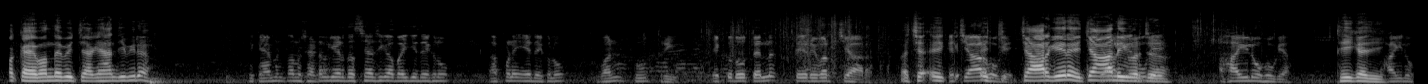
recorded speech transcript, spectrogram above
ਆਪਾਂ ਕੈਬਨ ਦੇ ਵਿੱਚ ਆ ਗਏ ਹਾਂਜੀ ਵੀਰ। ਇਹ ਕੈਬਨ ਤੁਹਾਨੂੰ ਸੈਟਲ ਗੇਅਰ ਦੱਸਿਆ ਸੀਗਾ ਬਾਈ ਜੀ ਦੇਖ ਲਓ। ਆਪਣੇ ਇਹ ਦੇਖ ਲਓ। 1 2 3 1 2 3 ਤੇ ਰਿਵਰਸ 4 ਅੱਛਾ ਇੱਕ ਇਹ ਚਾਰ ਹੋ ਇਹ ਗਏ। ਚਾਰ ਗੇਅਰ ਹੈ ਚਾਰ ਲੀਵਰ 'ਚ। ਹਾਈ ਲੋ ਹੋ ਗਿਆ। ਠੀਕ ਹੈ ਜੀ। ਹਾਈ ਲੋ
